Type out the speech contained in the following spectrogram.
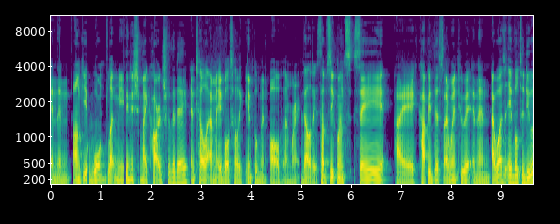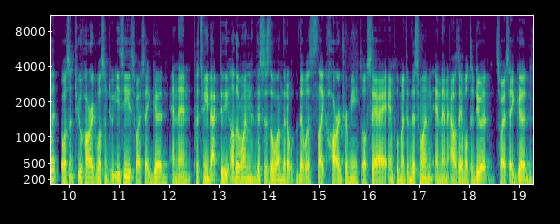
And then Anki won't let me finish my cards for the day until I'm able to like implement all of them, right? Validate subsequence, say I copied this, I went to it, and then I was able to do it. It wasn't too hard, wasn't too easy, so I say good, and then puts me back to the other one. This is the one that, it, that was like hard for me. So say I implemented this one, and then I was able to do it, so I say good,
